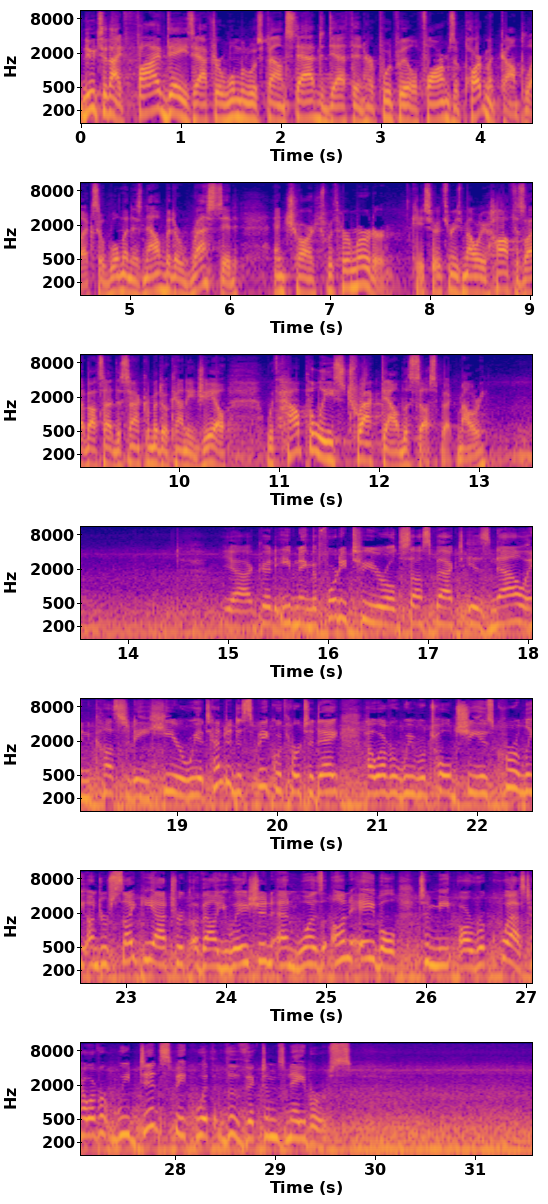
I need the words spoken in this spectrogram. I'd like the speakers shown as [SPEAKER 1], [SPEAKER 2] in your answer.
[SPEAKER 1] New tonight, five days after a woman was found stabbed to death in her Foothill Farms apartment complex, a woman has now been arrested and charged with her murder. KCRA 3's Mallory Hoff is live outside the Sacramento County Jail with how police tracked down the suspect. Mallory?
[SPEAKER 2] Yeah, good evening. The 42 year old suspect is now in custody here. We attempted to speak with her today. However, we were told she is currently under psychiatric evaluation and was unable to meet our request. However, we did speak with the victim's neighbors.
